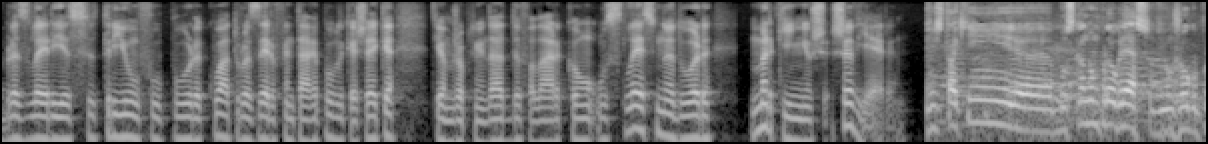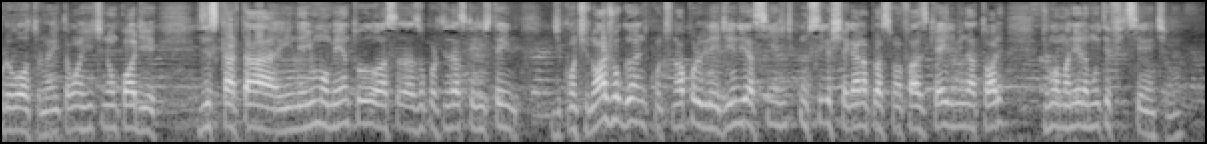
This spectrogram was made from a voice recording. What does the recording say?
brasileira e esse triunfo por 4 a 0 frente à República Checa, tivemos a oportunidade de falar com o selecionador Marquinhos Xavier. A gente está aqui é, buscando um progresso de um jogo para o outro, né? então a gente não pode descartar em nenhum momento as, as, oportunidades que a gente tem de continuar jogando, de continuar progredindo e assim a gente consiga chegar na próxima fase, que é a eliminatória, de uma maneira muito eficiente. Né?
